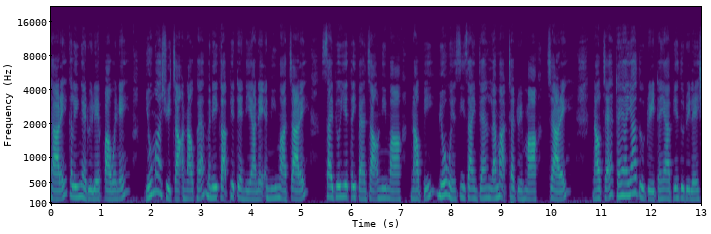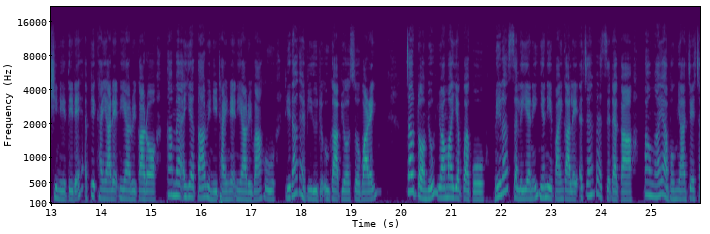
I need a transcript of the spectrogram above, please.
ထားတယ်။ကလေးငယ်တွေလည်းပါဝင်တယ်။မြို့မရွှေကျောင်းအနောက်ဘက်မနေ့ကပြစ်တဲ့နေရာနဲ့အနီးမှာကြားတယ်။စိုက်ပျိုးရေးသိပ္ပံကျောင်းအနီးမှာနောက်ပြီးမြို့ဝင်စီဆိုင်တန်းလမ်းမထက်တွေမှာကြားတယ်။ နောက်ထပ်ဒဏ်ရာရသူတွေဒဏ်ရာပြင်းသူတွေလည်းရှိနေသေးတယ်။အပြစ်ခံရတဲ့နေရာတွေကတော့တာမန်အရက်သားတွေနေထိုင်တဲ့နေရာတွေပါဟုဒေသခံပြည်သူတဦးကပြောဆိုပါတယ်။ ကြောက်တော်မျိုးရွာမရက်ကွက်ကိုမေလ14ရက်နေ့ညနေပိုင်းကလည်းအကြမ်းဖက်စစ်တပ်ကပေါင်900ဘုံများကျဲချ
